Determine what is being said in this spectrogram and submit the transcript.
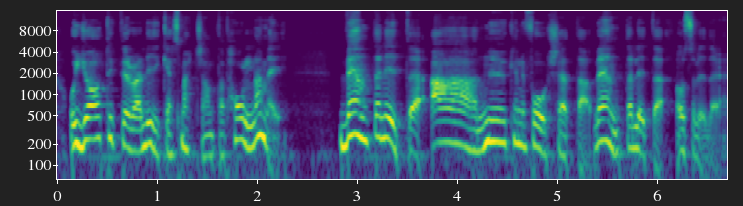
Och jag tyckte det var lika smärtsamt att hålla mig. Vänta lite, ah, nu kan du fortsätta, vänta lite och så vidare.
